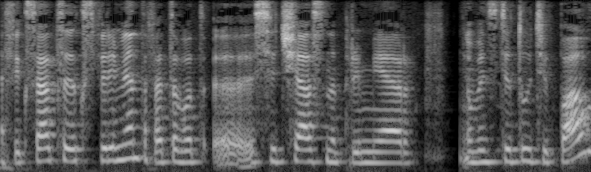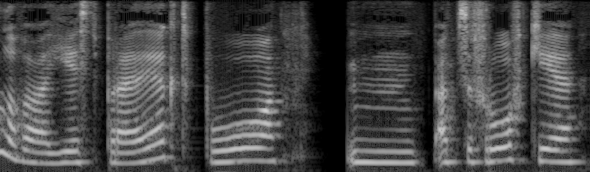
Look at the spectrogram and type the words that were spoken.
А фиксация экспериментов это вот э, сейчас, например, в институте Павлова есть проект по оцифровке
